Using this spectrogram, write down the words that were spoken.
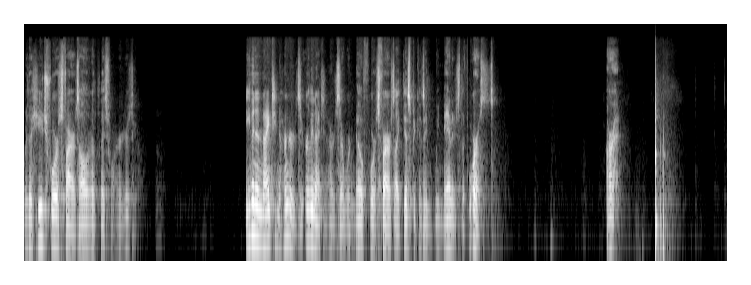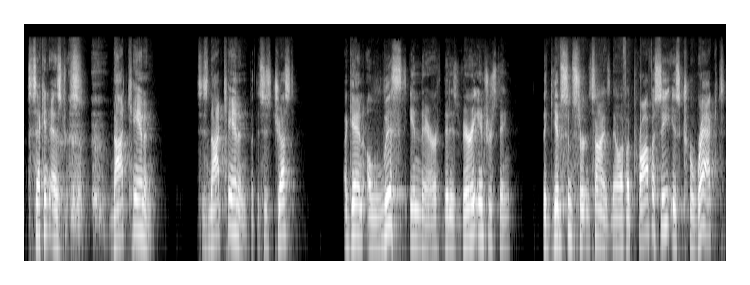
Were there huge forest fires all over the place 400 years ago? Even in 1900s, the early 1900s, there were no forest fires like this because we managed the forests. All right. Second Esdras, not canon. This is not canon, but this is just, again, a list in there that is very interesting that gives some certain signs. Now, if a prophecy is correct,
